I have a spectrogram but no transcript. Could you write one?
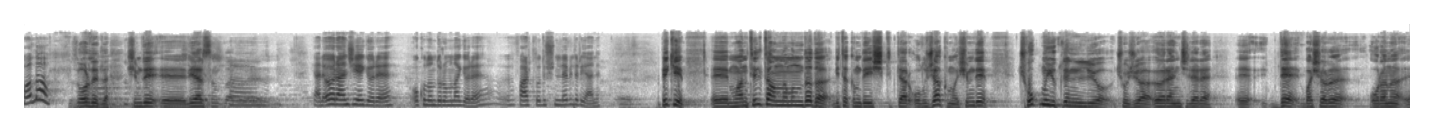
Valla Zor dediler. Şimdi e, diğer sınıflarda da, evet. yani öğrenciye göre, okulun durumuna göre farklı düşünülebilir yani. Peki e, mantalite anlamında da bir takım değişiklikler olacak mı? Şimdi çok mu yükleniliyor çocuğa, öğrencilere e, de başarı oranı e,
